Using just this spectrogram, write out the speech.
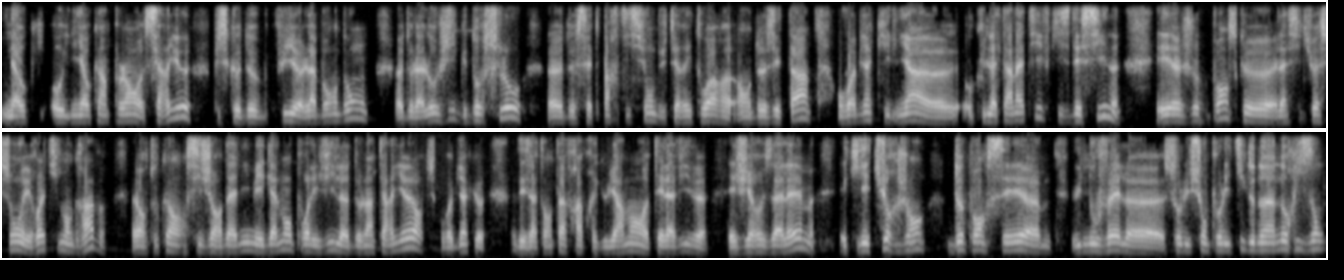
il n'y a, a, aucun plan euh, sérieux, puisque depuis euh, l'abandon de la logique d'Oslo, de cette partition du territoire en deux États, on voit bien qu'il n'y a aucune alternative qui se dessine. Et je pense que la situation est relativement grave, en tout cas en Cisjordanie, mais également pour les villes de l'intérieur, puisqu'on voit bien que des attentats frappent régulièrement Tel Aviv et Jérusalem, et qu'il est urgent de penser une nouvelle solution politique, de donner un horizon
